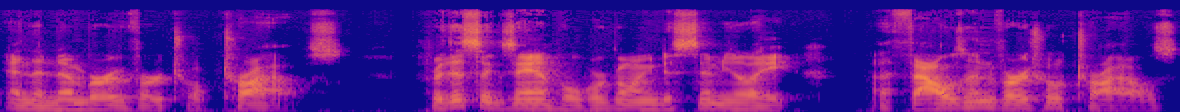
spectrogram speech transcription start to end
and the number of virtual trials. For this example, we're going to simulate a thousand virtual trials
